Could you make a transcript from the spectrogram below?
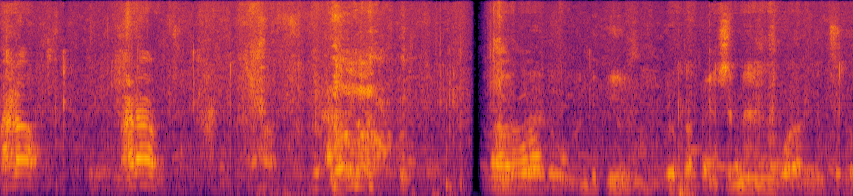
మేడం. మేడం. మందికి యొక్క పెన్షన్ కూడా అందించారు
